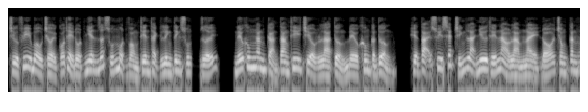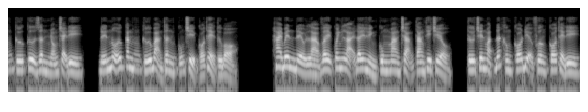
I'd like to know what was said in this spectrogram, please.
trừ phi bầu trời có thể đột nhiên rớt xuống một vòng thiên thạch linh tinh xuống dưới, nếu không ngăn cản tang thi triều là tưởng đều không cần tưởng. Hiện tại suy xét chính là như thế nào làm này đó trong căn cứ cư dân nhóm chạy đi, đến nỗi căn cứ bản thân cũng chỉ có thể từ bỏ. Hai bên đều là vây quanh lại đây hình cung mang trạng tang thi triều, từ trên mặt đất không có địa phương có thể đi,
